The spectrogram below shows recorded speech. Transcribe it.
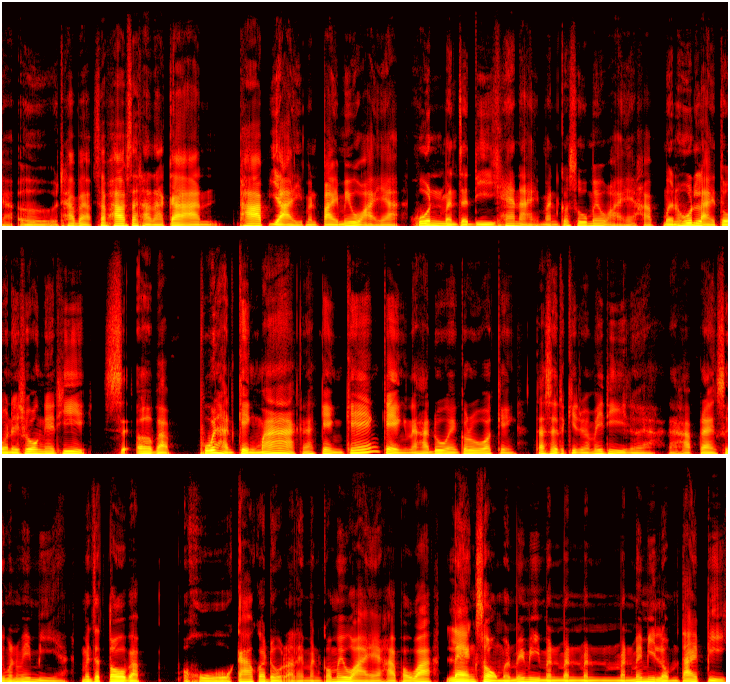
อะเออ ถ้าแบบสภาพสถานการณ์ภาพใหญ่มันไปไม่ไหวอะ่ะ หุ้นมันจะดีแค่ไหนมันก็สู้ไม่ไหวครับ เหมือนหุ้นหลายตัวในช่วงนี้ที่เออแบบ ผู้บริหารเก่งมากนะเก่งเก่งเก่งนะคะดูไงก็รู้ว่าเก่ง แต่เศรษฐกิจมันไม่ดีเลยนะครับแรงซื้อมันไม่มี มันจะโตแบบโอ้โหก้าวกระโดดอะไรมันก็ไม่ไหวอะครับเพราะว่าแรงส่งมันไม่มีมันมันมันมันไม่มีลมใต้ปีก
